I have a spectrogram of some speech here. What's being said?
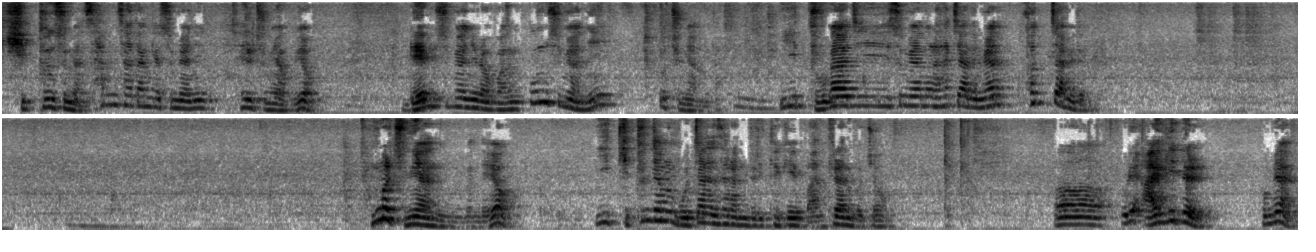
깊은 수면, 3, 4단계 수면이 제일 중요하고요. 렘 수면이라고 하는 꿈 수면이 또 중요합니다. 이 두 가지 수면을 하지 않으면 헛잠이 됩니다. 정말 중요한 건데요. 이 깊은 잠을 못 자는 사람들이 되게 많더라는 거죠. 어, 우리 아기들 보면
